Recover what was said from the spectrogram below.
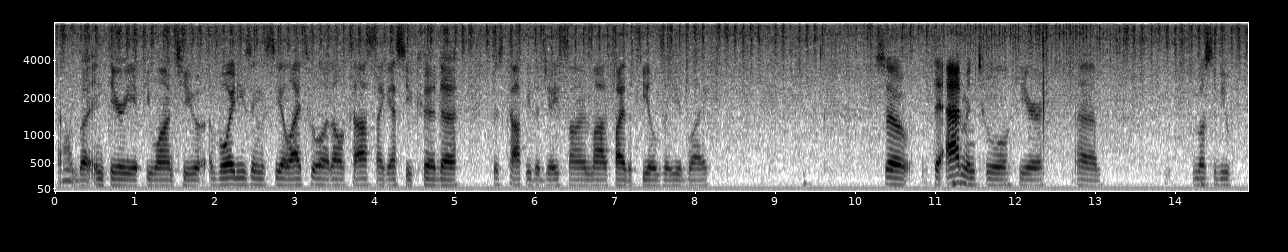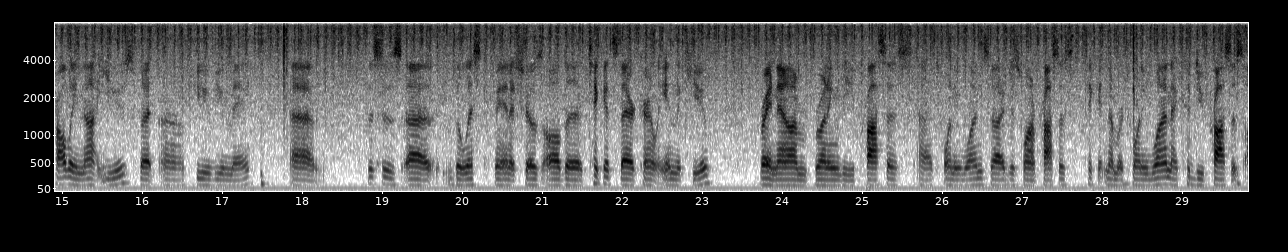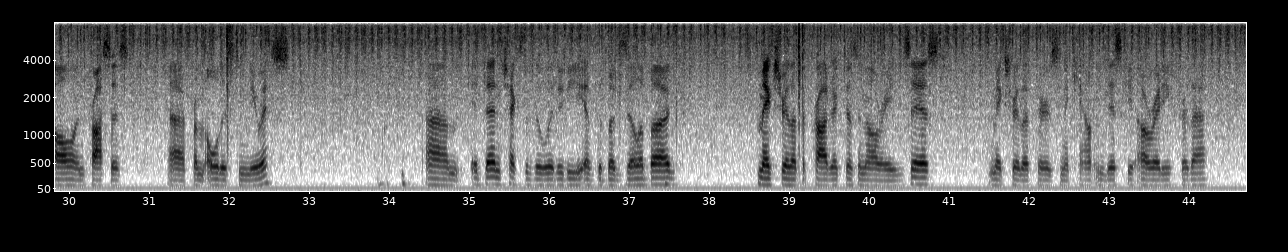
Um, but in theory, if you want to avoid using the CLI tool at all costs, I guess you could uh, just copy the JSON and modify the fields that you'd like. So the admin tool here, uh, most of you probably not use, but uh, a few of you may. Uh, this is uh, the list command. It shows all the tickets that are currently in the queue. Right now I'm running the process uh, 21, so I just want to process ticket number 21. I could do process all and process uh, from oldest to newest. Um, it then checks the validity of the Bugzilla bug, make sure that the project doesn't already exist, make sure that there's an account in dist-git already for that.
